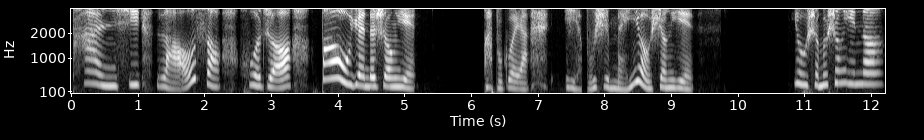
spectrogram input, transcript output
叹息、牢骚或者抱怨的声音。啊，不过呀，也不是没有声音。有什么声音呢？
